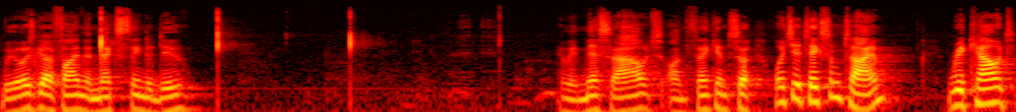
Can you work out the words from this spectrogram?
we always got to find the next thing to do? And we miss out on thinking. So I want you to take some time, recount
